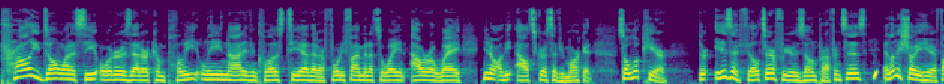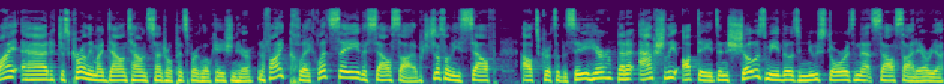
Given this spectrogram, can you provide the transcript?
probably don't want to see orders that are completely not even close to you, that are 45 minutes away, an hour away, you know, on the outskirts of your market. So look here. There is a filter for your zone preferences. And let me show you here. If I add just currently my downtown central Pittsburgh location here, and if I click, let's say the south side, which is just on the south outskirts of the city here, that it actually updates and shows me those new stores in that south side area.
